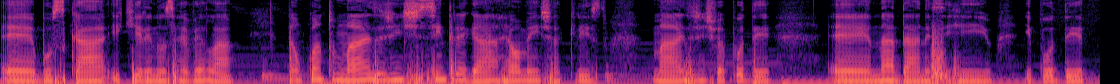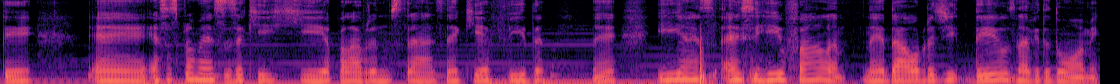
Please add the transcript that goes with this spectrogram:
é, buscar e que Ele nos revelar. Então, quanto mais a gente se entregar realmente a Cristo, mais a gente vai poder é, nadar nesse rio e poder ter é, essas promessas aqui que a palavra nos traz, né? Que é vida, né? E esse rio fala, né, da obra de Deus na vida do homem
